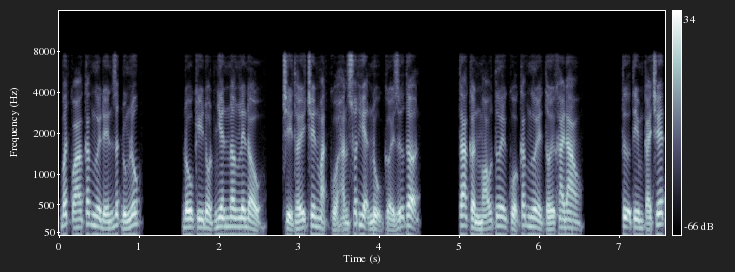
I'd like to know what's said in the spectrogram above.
Bất quá các ngươi đến rất đúng lúc. Đồ kỳ đột nhiên nâng lên đầu chỉ thấy trên mặt của hắn xuất hiện nụ cười dữ tợn. Ta cần máu tươi của các ngươi tới khai đao. Tự tìm cái chết.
